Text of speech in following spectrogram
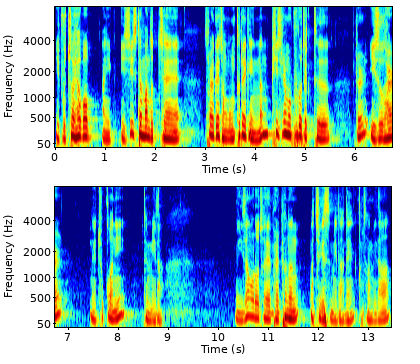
이 부처 협업, 아니, 이 시스템 반도체 설계 전공 트랙에 있는 피실무 프로젝트를 이수할 네, 조건이 됩니다. 네, 이상으로 저의 발표는 마치겠습니다. 네, 감사합니다.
